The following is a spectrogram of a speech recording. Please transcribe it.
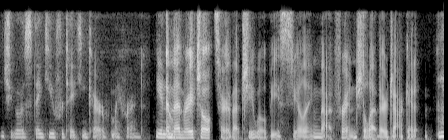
And she goes, "Thank you for taking care of my friend." You know. And then Rachel tells her that she will be stealing that fringed leather jacket. and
